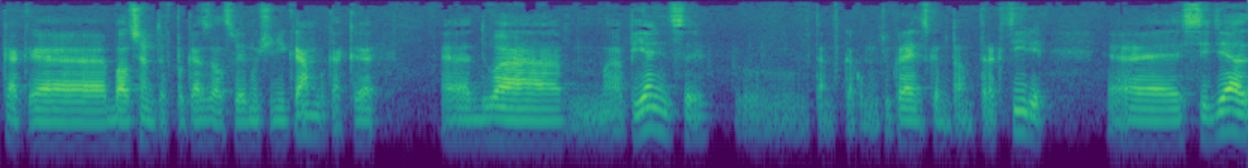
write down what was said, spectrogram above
как э, Балшемтов показал своим ученикам, как э, два пьяницы там, в каком-нибудь украинском там, трактире э, сидят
